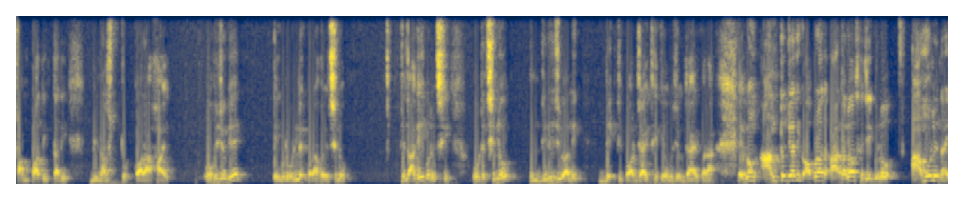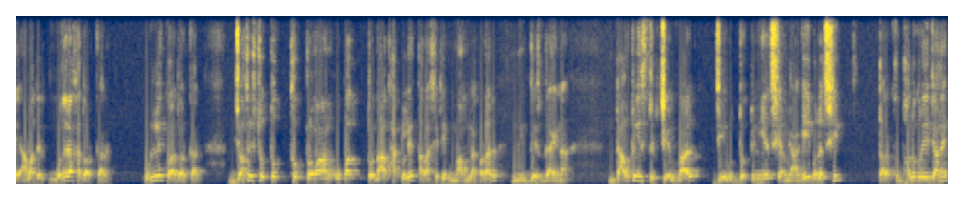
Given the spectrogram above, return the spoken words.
সম্পদ ইত্যাদি বিনষ্ট করা হয়। অভিযোগে এগুলো উল্লেখ করা হয়েছিল। কিন্তু আগেই বলেছি ওটা ছিল ইন্ডিভিজুয়ালি ব্যক্তি পর্যায় থেকে অভিযোগ দায়ের করা। এবং আন্তর্জাতিক অপরাধ আদালত যেগুলো আমলে নাই আমাদের মনে রাখা দরকার, উল্লেখ করা দরকার, যথেষ্ট তথ্য, প্রমাণ, উপাত্ত না থাকলে তারা সেটি মামলা করার নির্দেশ দেয় না। ডাউট স্ট্রিট চেম্বার যে উদ্যোগটি নিয়েছে, আমি আগেই বলেছি, তারা খুব ভালো করেই জানে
